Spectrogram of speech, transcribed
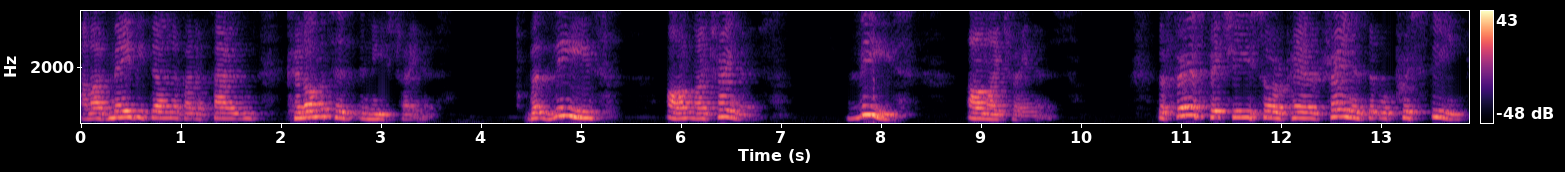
And I've maybe done about a thousand kilometers in these trainers. But these aren't my trainers. These are my trainers. The first picture you saw a pair of trainers that were pristine.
